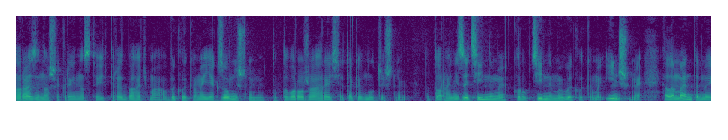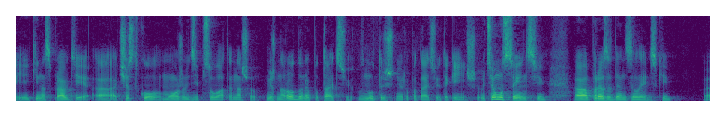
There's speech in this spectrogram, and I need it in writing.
наразі наша країна стоїть перед багатьма викликами, як зовнішніми, тобто ворожа агресія, так і внутрішніми, тобто організаційними, корупційними викликами, іншими елементами, які насправді е, частково можуть зіпсувати нашу міжнародну репутацію, внутрішню репутацію, таке інше. У цьому сенсі е, президент Зеленський. Е,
